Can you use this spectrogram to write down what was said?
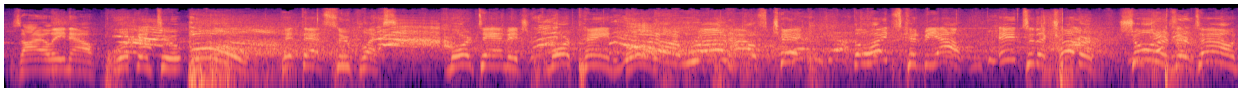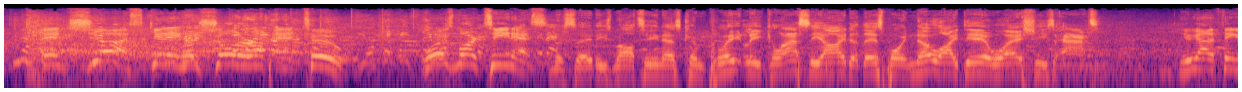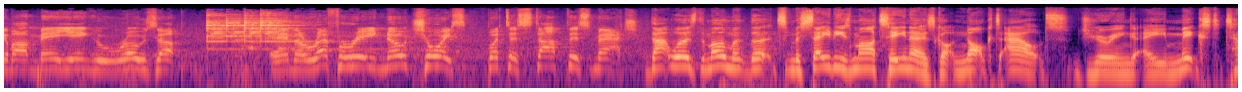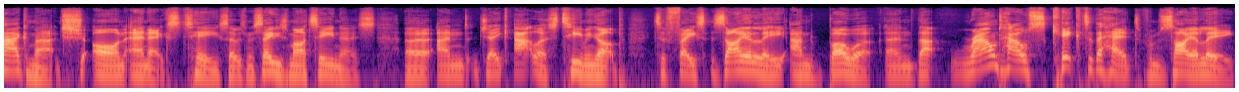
Xia now looking to, ooh, hit that suplex. More damage, more pain. What oh. a roundhouse kick. The lights could be out. Into the cover. Shoulders are down. And just getting her shoulder up at two. Where's Martinez? Mercedes Martinez completely glassy eyed at this point, no idea where she's at. You got to think about Mei Ying, who rose up. And the referee, no choice but to stop this match. That was the moment that Mercedes Martinez got knocked out during a mixed tag match on NXT. So it was Mercedes Martinez uh, and Jake Atlas teaming up to face Xia Li and Boa. And that roundhouse kick to the head from Xia Li.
